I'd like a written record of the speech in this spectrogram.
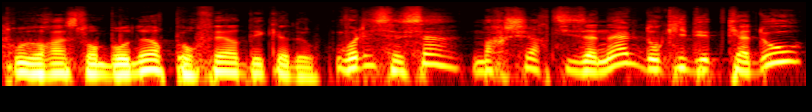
trouvera son bonheur pour faire des cadeaux. Voilà, c'est ça, marché artisanal, donc idée de cadeaux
